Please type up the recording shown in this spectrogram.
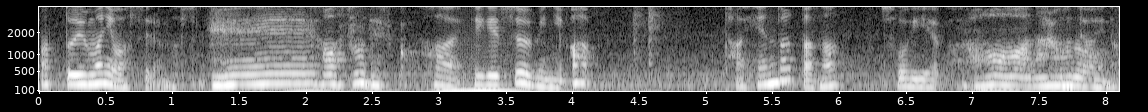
あっという間に忘れます、ね、へえあそうですか。はい。で月曜日にあ大変だったなそういえば。ああなるほど。みたいな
